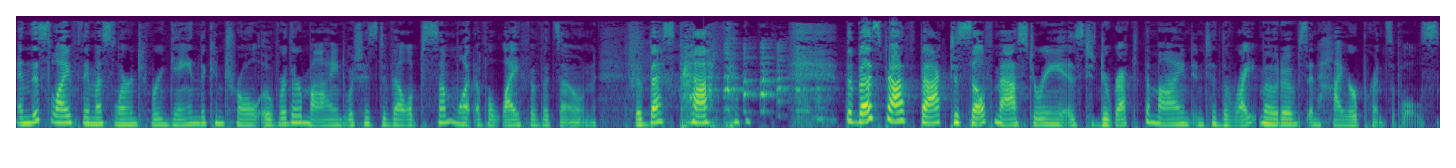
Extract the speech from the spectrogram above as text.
In this life, they must learn to regain the control over their mind, which has developed somewhat of a life of its own. The best path. The best path back to self mastery is to direct the mind into the right motives and higher principles.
